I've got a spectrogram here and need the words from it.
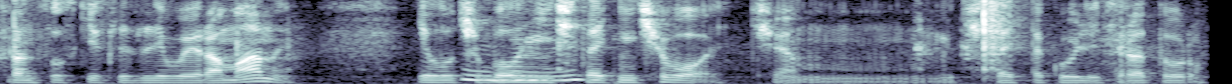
французские слезливые романы, и лучше mm-hmm. было не читать ничего, чем читать такую литературу.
